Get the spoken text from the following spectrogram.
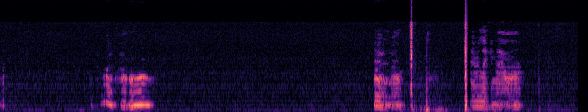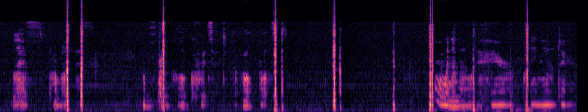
now. I like how long? I don't know. Maybe like an hour. Less, probably less. I'm just gonna call it. I'll pause. Oh, I'm done with the hair, cleaning out there.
